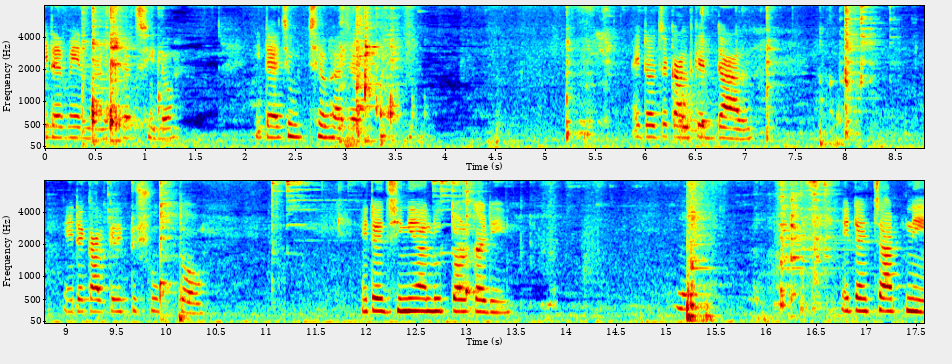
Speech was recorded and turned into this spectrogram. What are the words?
এটা মেয়ের মাংসটা ছিল। এটা আছে উচ্ছে ভাজা। এটা হচ্ছে কালকের ডাল। এটা কালকের একটু শুক্তো। এটা ঝিঙে আলুর তরকারি। এটা চাটনি।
